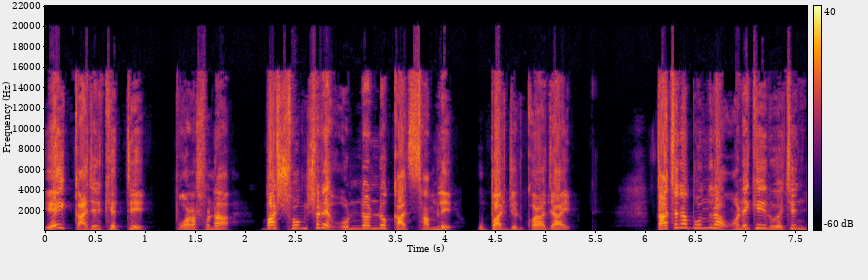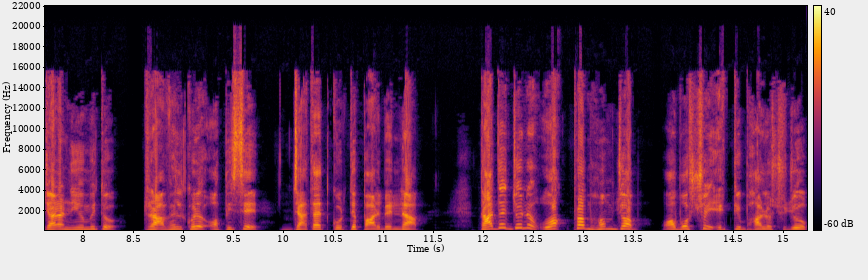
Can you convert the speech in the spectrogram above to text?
এই কাজের ক্ষেত্রে পড়াশোনা বা সংসারে অন্যান্য কাজ সামলে উপার্জন করা যায়। তাছাড়া বন্ধুরা, অনেকেই রয়েছেন যারা নিয়মিত ট্রাভেল করে অফিসে যাতায়াত করতে পারবেন না। তাদের জন্য ওয়ার্ক ফ্রম হোম জব অবশ্যই একটি ভালো সুযোগ।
